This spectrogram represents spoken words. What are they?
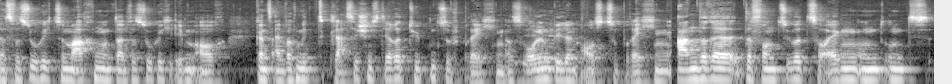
das versuche ich zu machen und dann versuche ich eben auch ganz einfach mit klassischen Stereotypen zu sprechen, aus Rollenbildern auszubrechen, andere davon zu überzeugen und, und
